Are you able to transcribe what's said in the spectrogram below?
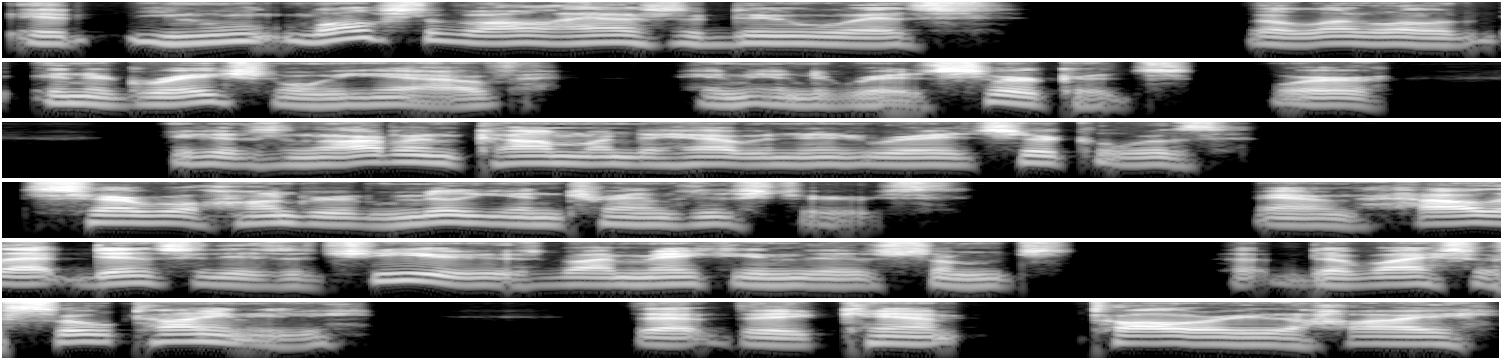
it most of all has to do with the level of integration we have in integrated circuits, where it is not uncommon to have an integrated circuit with several hundred million transistors. And how that density is achieved is by making the, some uh, devices so tiny that they can't tolerate a high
